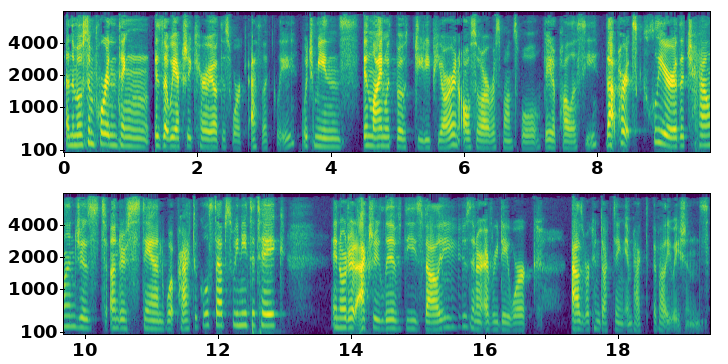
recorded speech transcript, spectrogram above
And the most important thing is that we actually carry out this work ethically, which means in line with both GDPR and also our responsible data policy. That part's clear. The challenge is to understand what practical steps we need to take in order to actually live these values in our everyday work as we're conducting impact evaluations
